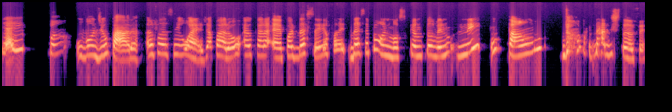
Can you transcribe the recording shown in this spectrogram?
E aí, pã, o bondinho para. Aí eu falei assim, ué, já parou? Aí o cara, é, pode descer. Eu falei, descer pra onde, moço? Porque eu não tô vendo nem um palmo do, da distância.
